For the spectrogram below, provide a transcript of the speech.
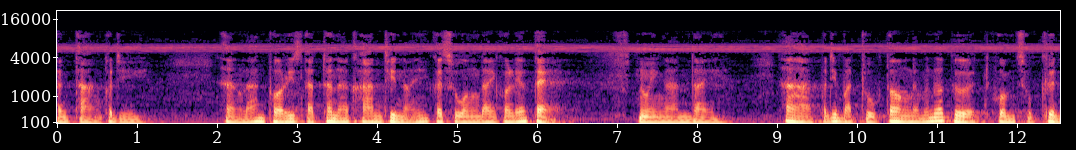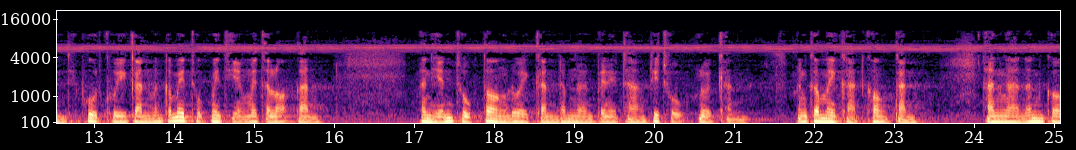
ต่างๆ ก็ดีห่างร้านบริษัทธนาคารที่ไหนกระทรวงใดก็แล้วแต่ หน่วยงานใด ถ้าหากปฏิบัติถูกต้องแล้วมันก็เกิดความสุขขึ้นที่พูดคุยกัน มันก็ไม่ถูกไม่เถียงไม่ทะเลาะกัน มันเห็นถูกต้องด้วยกันดำเนินไปในทางที่ถูกด้วยกัน มันก็ไม่ขาดข้องกันการงานนั้นก็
